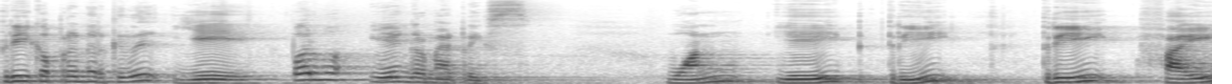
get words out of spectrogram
த்ரீக்கு அப்புறம் என்ன இருக்குது? ஏ பாருங்க ஏங்கிற matrix one eight three three five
